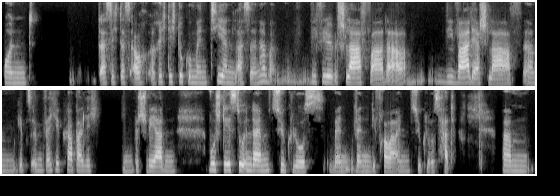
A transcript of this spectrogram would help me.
und dass ich das auch richtig dokumentieren lasse. Ne? Wie viel Schlaf war da? Wie war der Schlaf? Ähm, Gibt es irgendwelche körperlichen Beschwerden? wo stehst du in deinem Zyklus, wenn, wenn die Frau einen Zyklus hat? Ähm,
